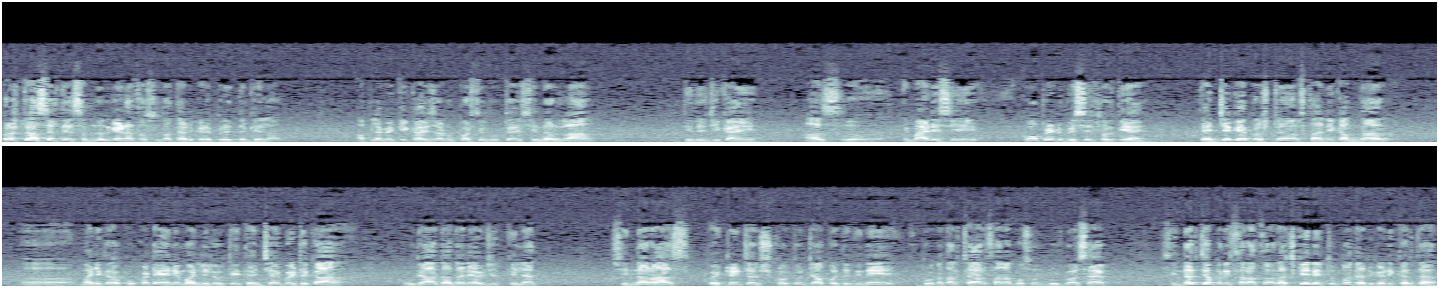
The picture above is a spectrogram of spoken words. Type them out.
प्रश्न असेल ते समजून घेण्याचा सुद्धा त्या ठिकाणी प्रयत्न केला. आपल्यापैकी काही जण उपस्थित होते सिन्नरला तिथे जी काही आज M I D C cooperative बेसिसवरती आहे त्यांचे काही प्रश्न स्थानिक आमदार माणिकराव कोकाटे यांनी मांडलेले होते. त्यांच्याही बैठका उद्या दादाने आयोजित केल्यात. सिन्नर आज पैठणच्या शिकवतून ज्या पद्धतीने दोन हजार चार सालापासून भुजबळ साहेब सिन्नरच्या परिसराचं राजकीय नेतृत्व त्या ठिकाणी करतात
